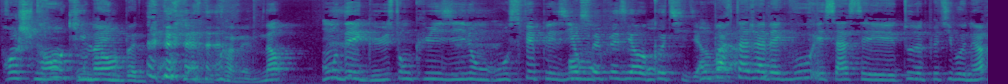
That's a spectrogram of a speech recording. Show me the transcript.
franchement, on a une bonne quand même. Non, on déguste, on cuisine, on, on se fait plaisir, on se fait plaisir au on- quotidien. on voilà. partage avec vous et ça, c'est tout notre petit bonheur.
